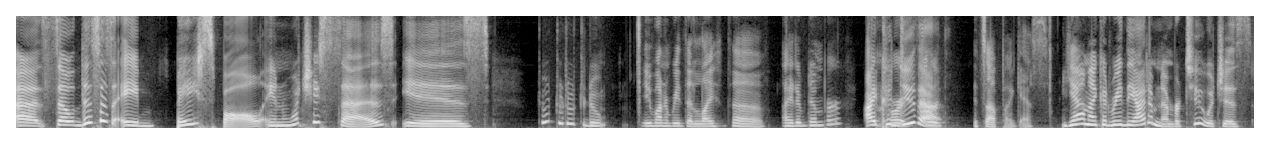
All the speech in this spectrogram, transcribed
Uh, so this is a baseball, and what she says is. You want to read the li- the item number? I could Or- do that. it's up, I guess. Yeah, and I could read the item number too, which is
